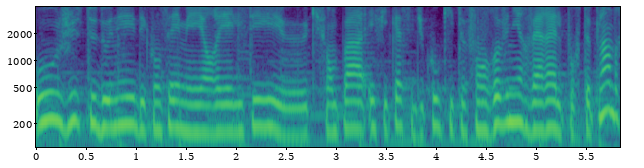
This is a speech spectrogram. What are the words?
ou juste te donner des conseils mais en réalité euh, qui sont pas efficaces et du coup qui te font revenir vers elles pour te plaindre.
